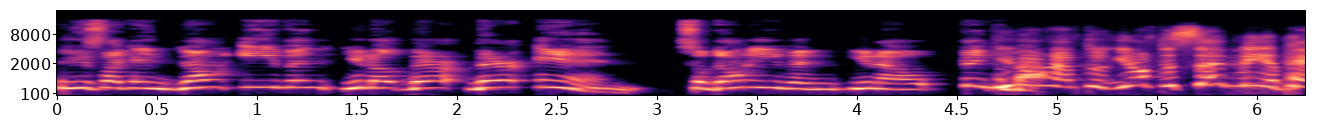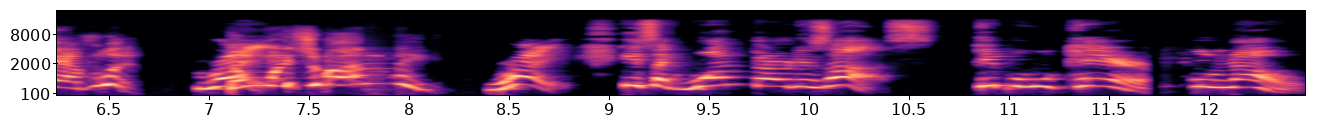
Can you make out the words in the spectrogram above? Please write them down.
he's like, and don't even, you know, they're they're in. So don't even, you know, think You about. don't have to you don't have to send me a pamphlet. Right. Don't waste your money. Right. He's like, one third is us, people who care, who know.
